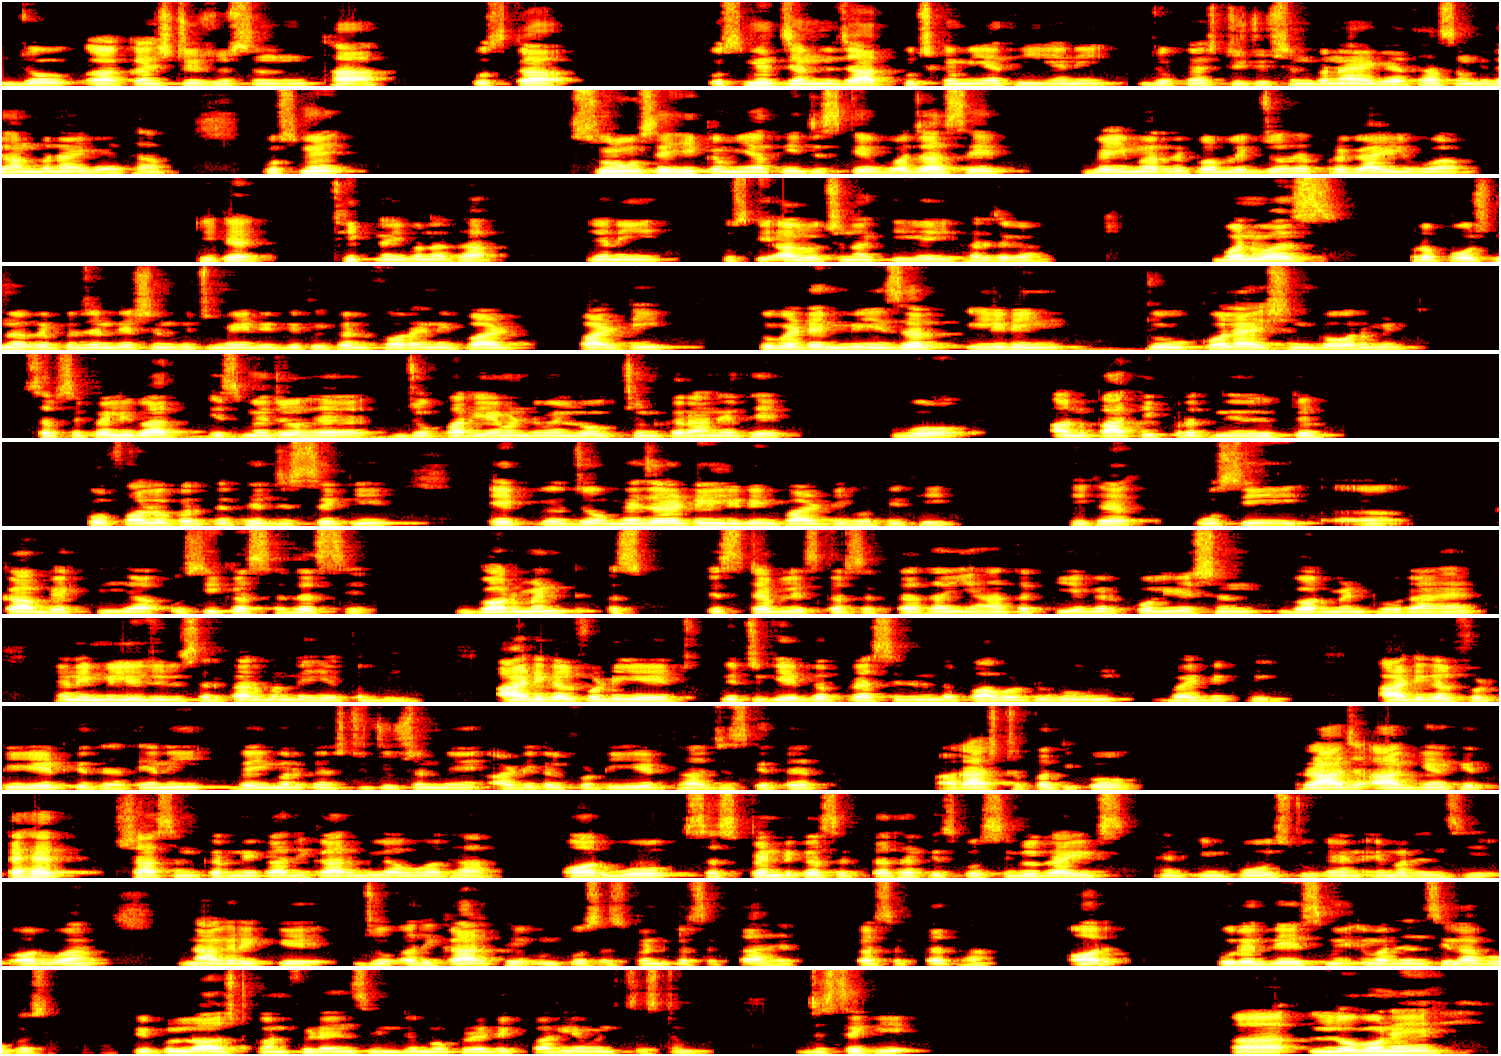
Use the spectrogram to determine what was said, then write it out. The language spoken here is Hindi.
जो कॉन्स्टिट्यूशन था, उसका, उसमें जन्मजात कुछ कमियाँ थी, यानी जो कॉन्स्टिट्यूशन बनाया गया था, संविधान बनाया गया था, उसमें शुरू से ही कमियाँ थी, जिसके वजह से वेमर रिपब्लिक जो है फ्रगाइल हुआ। ठीक है? ठीक नहीं बना था, यानी उसकी आलोचना की गई हर जगह। One was proportional representation which made it difficult for any part, party to get a major leading to coalition government. सबसे पहली बात, इसमें जो है, जो पार्लियामेंट में लोग चुनकर आने थे, वो अनुपातिक प्रतिनिधित्व को फॉलो करते थे, जिससे कि एक जो मेजोरिटी लीडिंग पार्टी होती थी, ठीक है, उसी का व्यक्ति या उसी का सदस्य गवर्नमेंट इस्टेब्लिश कर सकता था। यहाँ तक कि अगर कोलिएशन गवर्नमेंट हो रहा है, यानी मिलीजुली सरकार बन रही है तब भी। Article 48 which gave the president the power to rule by decree article 48 के तहत, यानी वेमर कॉन्स्टिट्यूशन में आर्टिकल 48 था, जिसके तहत राष्ट्रपति को राज आज्ञा के तहत शासन करने का अधिकार मिला हुआ था और वो सस्पेंड कर सकता था किसको? Civil rights and impose to an emergency और वह नागरिक के जो अधिकार थे, उनको सस्पेंड कर सकता है, कर सकता था और पूरे देश में इमरजेंसी लागू कर सकता people lost confidence in democratic parliament system जिससे कि लोगों ने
